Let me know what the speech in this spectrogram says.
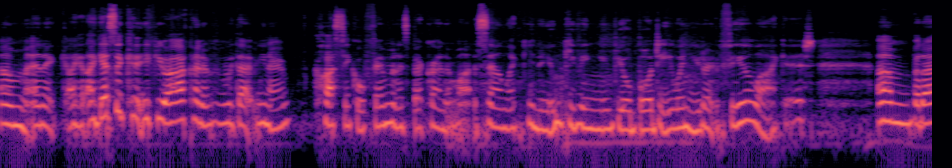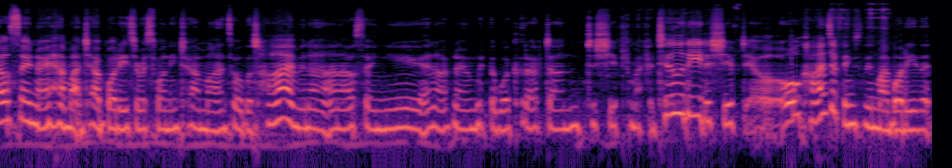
Um, and it, I, I guess it could, if you are kind of with that, you know, classical feminist background, it might sound like you know you're giving of your body when you don't feel like it. Um, but I also know how much our bodies are responding to our minds all the time, and I, and I also knew, and I've known with the work that I've done to shift my fertility, to shift all kinds of things within my body that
